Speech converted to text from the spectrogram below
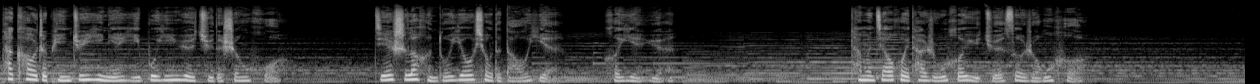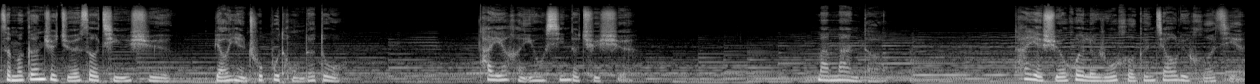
他靠着平均一年一部音乐剧的生活。结识了很多优秀的导演和演员，他们教会他如何与角色融合，怎么根据角色情绪表演出不同的度。他也很用心的去学，慢慢的，他也学会了如何跟焦虑和解。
